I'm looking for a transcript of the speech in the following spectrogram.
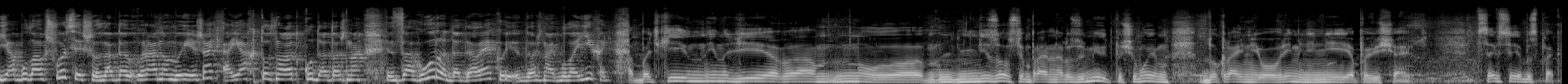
я була в шоці, що треба рано виїжджати, а я хто знає, откуда должна з-за города далеко должна була їхати. Батьки іноді е, ну, е, не зовсім правильно розуміють, чому їм до крайнього времени не оповіщають. Це все є безпека.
